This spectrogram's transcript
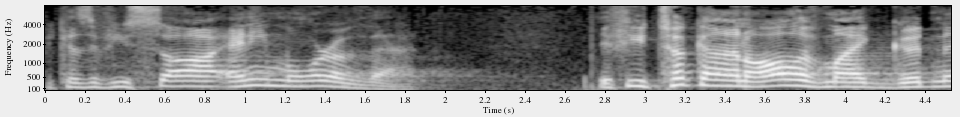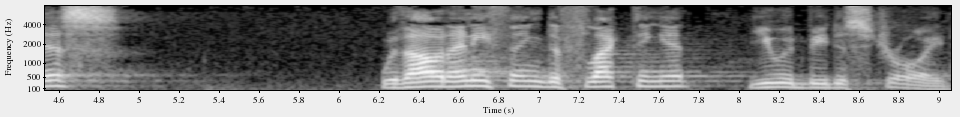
Because if you saw any more of that, if you took on all of my goodness without anything deflecting it, you would be destroyed.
